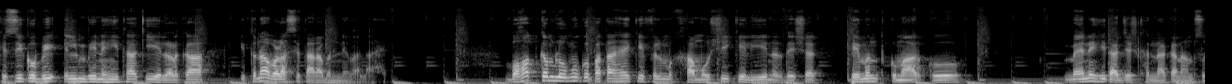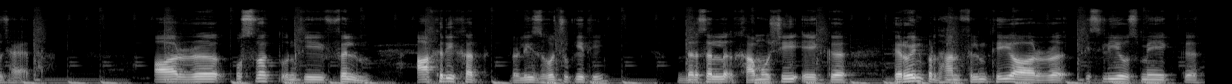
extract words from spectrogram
किसी को भी इल्म भी नहीं था कि ये लड़का इतना बड़ा सितारा बनने वाला है। बहुत कम लोगों को पता है कि फ़िल्म खामोशी के लिए निर्देशक हेमंत कुमार को मैंने ही राजेश खन्ना का नाम सुझाया था। और उस वक्त उनकी फ़िल्म आखिरी खत रिलीज़ हो चुकी थी। दरअसल खामोशी एक हीरोइन प्रधान फ़िल्म थी और इसलिए उसमें एक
